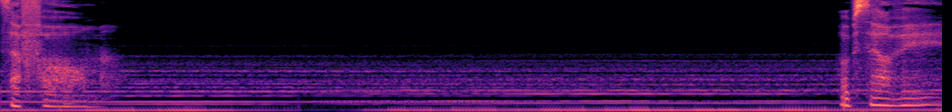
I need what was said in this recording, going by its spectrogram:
sa forme. Observez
